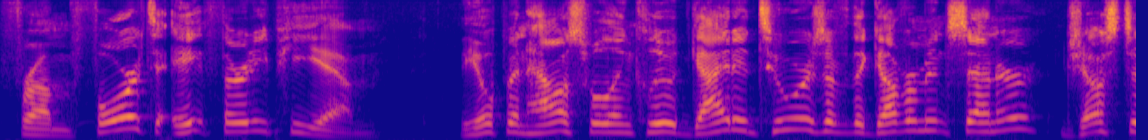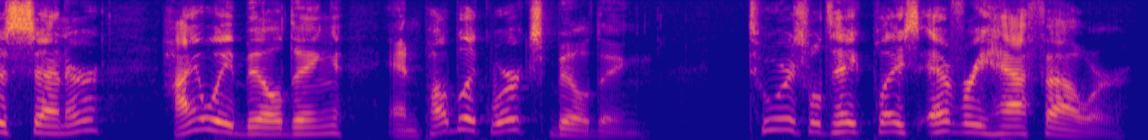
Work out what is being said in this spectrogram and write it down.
from 4 to 8:30 p.m. The open house will include guided tours of the government center, justice center, highway building, and public works building. Tours will take place every half hour.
